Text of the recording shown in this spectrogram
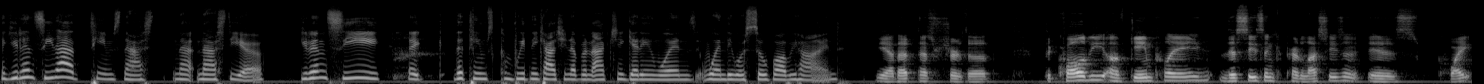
Like, you didn't see that teams nast- na- nastier. You didn't see, like, the teams completely catching up and actually getting wins when they were so far behind. Yeah, that that's for sure. the The quality of gameplay this season compared to last season is quite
